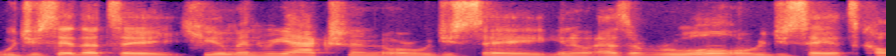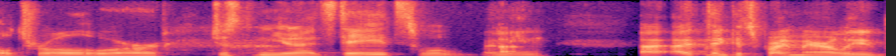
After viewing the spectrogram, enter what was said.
would you say that's a human reaction or would you say you know as a rule or would you say it's cultural or just in the united states well i mean uh, i think it's primarily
